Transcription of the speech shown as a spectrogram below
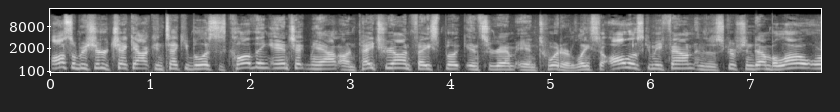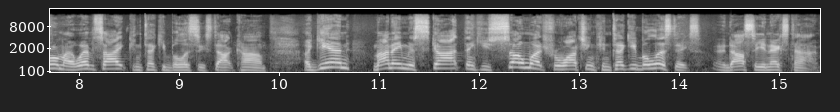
Also, be sure to check out Kentucky Ballistics Clothing and check me out on Patreon, Facebook, Instagram, and Twitter. Links to all those can be found in the description down below or on my website, KentuckyBallistics.com. Again, my name is Scott. Thank you so much for watching Kentucky Ballistics, and I'll see you next time.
